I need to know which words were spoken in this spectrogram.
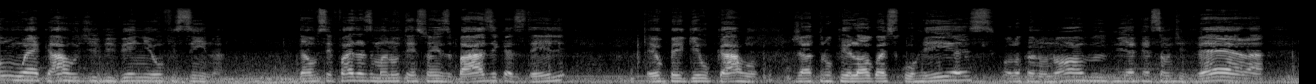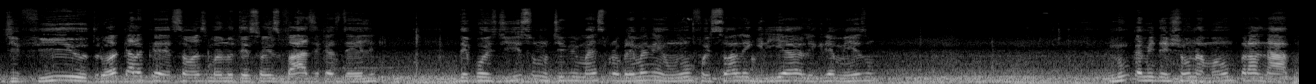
não é carro de viver em oficina. Então você faz as manutenções básicas dele. Eu peguei o carro, já troquei logo as correias, colocando novo, vi a questão de vela, de filtro, aquela que são as manutenções básicas dele. Depois disso não tive mais problema nenhum, foi só alegria, alegria mesmo. Nunca me deixou na mão para nada.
